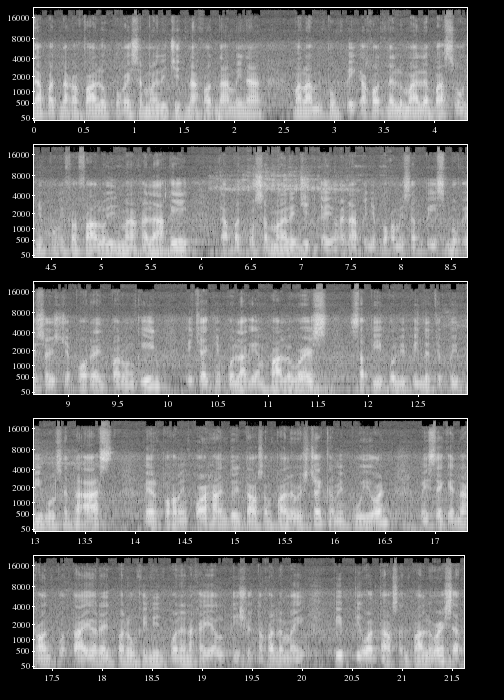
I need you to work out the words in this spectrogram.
dapat naka-follow po kayo sa mga legit na account namin na marami pong fake account na lumalabas. Huwag niyo pong ifa-follow yung mga kalaki. Dapat po sa mga legit kayo. Hanapin niyo po kami sa Facebook. I-search niyo po Red Parungkin. I-check niyo po lagi ang followers. Sa people, pipindot niyo po yung people sa taas. Meron po kami 400,000 followers. Check kami po yun. May second account po tayo. Red Parungkin din po na naka-yellow t-shirt ako na may 51,000 followers at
